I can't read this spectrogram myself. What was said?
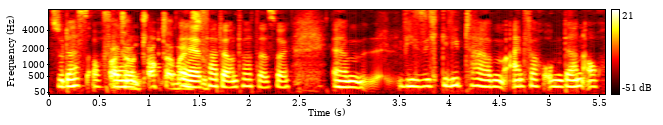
sodass auch Vater dann, und Tochter meinst äh, du? Vater und Tochter, sorry, ähm, wie sie sich geliebt haben, einfach um dann auch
